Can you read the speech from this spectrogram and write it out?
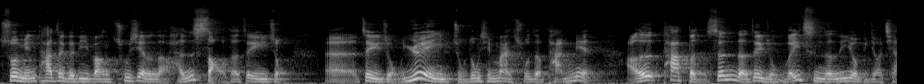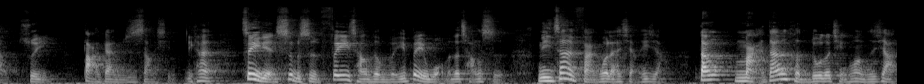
说明它这个地方出现了很少的这一种，呃，这一种愿意主动性卖出的盘面，而它本身的这种维持能力又比较强，所以大概率是上行。你看这一点是不是非常的违背我们的常识？你再反过来想一想，当买单很多的情况之下。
